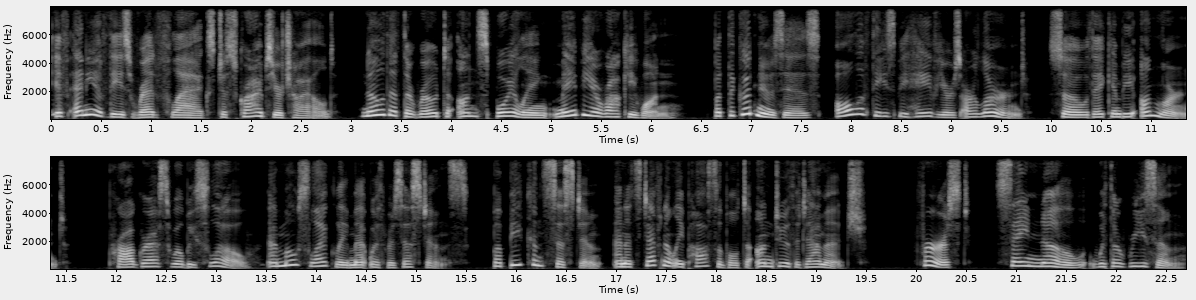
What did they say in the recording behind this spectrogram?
If any of these red flags describes your child, know that the road to unspoiling may be a rocky one. But the good news is, all of these behaviors are learned, so they can be unlearned. Progress will be slow and most likely met with resistance, but be consistent, and it's definitely possible to undo the damage. First, say no with a reason.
